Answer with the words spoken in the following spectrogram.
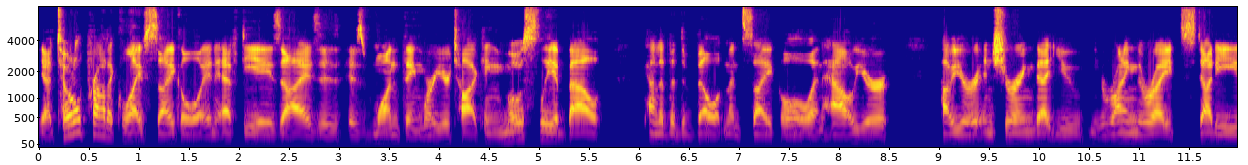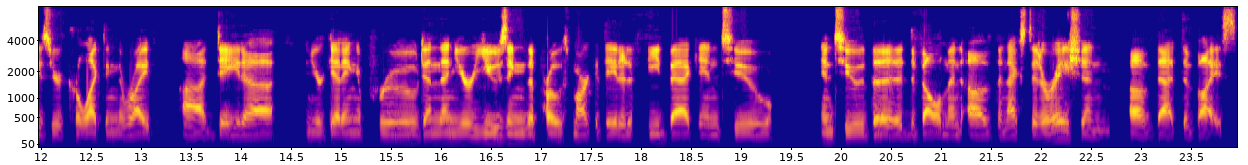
Yeah, total product life cycle in FDA's eyes is, is one thing where you're talking mostly about kind of the development cycle and how you're how you're ensuring that you you're running the right studies, you're collecting the right uh, data, and you're getting approved, and then you're using the post market data to feedback into into the development of the next iteration of that device.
